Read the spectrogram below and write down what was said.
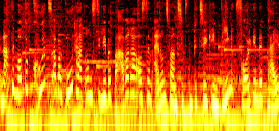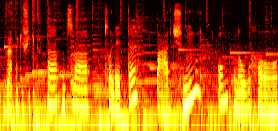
Nach dem Motto kurz aber gut hat uns die liebe Barbara aus dem 21. Bezirk in Wien folgende drei Wörter geschickt. Äh, und zwar Toilette, Batschen und Know-how.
